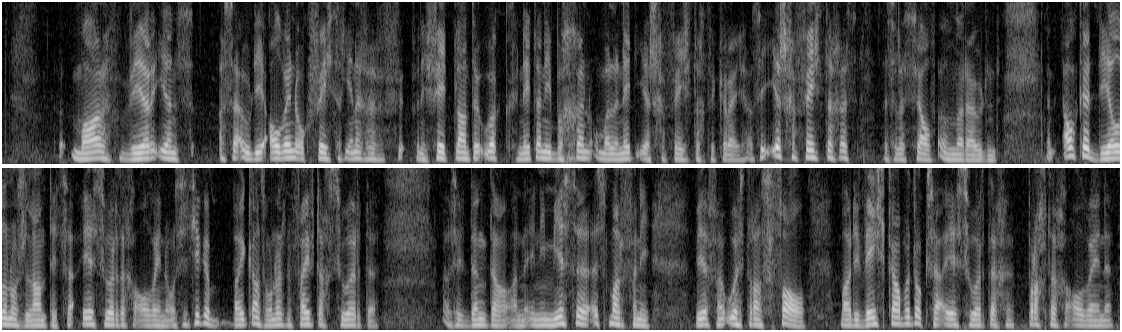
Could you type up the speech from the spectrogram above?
Maar weer eens as 'n ou die alwen ook vestig enige van die vetplante ook net aan die begin om hulle net eers gevestig te kry. As hy eers gevestig is, is hulle self onderhoudend. En elke deel in ons land het sy eie soortige alwen. Ons het seker bykans 150 soorte as ek dink daaraan en die meeste is maar van die weer van Oos-Transvaal, maar die Wes-Kaap het ook sy eie soortige pragtige alwyne.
